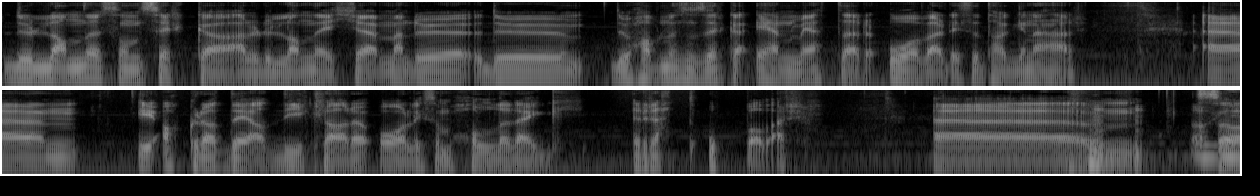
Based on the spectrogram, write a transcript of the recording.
du lander sånn cirka, eller du lander ikke, men du, du, du havner sånn cirka én meter over disse taggene her. I akkurat det at de klarer å liksom holde deg rett oppover. Um, Så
